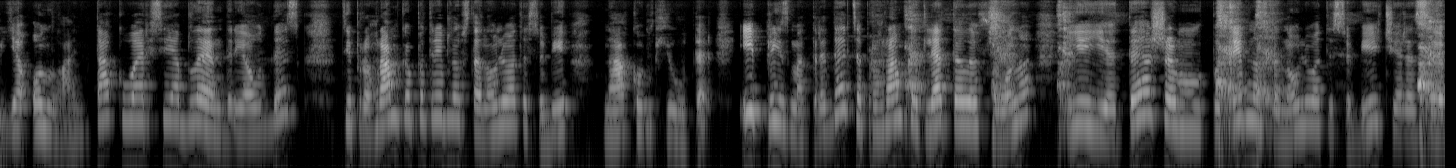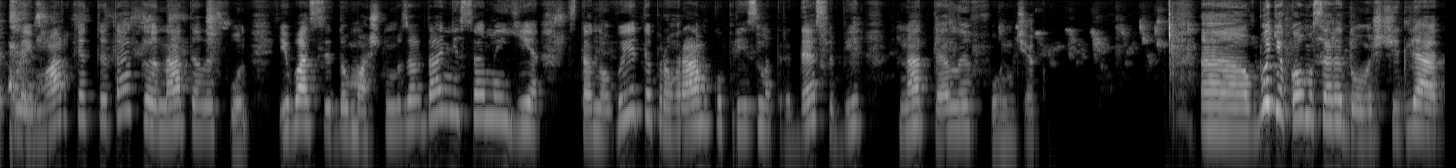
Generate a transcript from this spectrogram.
є онлайн. Так, версія Blender і Autodesk ці програмки потрібно встановлювати собі на комп'ютер. І Prisma 3D це програмка для телефону. Її теж потрібно встановлювати собі через е, Play Market так, на телефон. І у вас в домашньому завданні саме є встановити програмку Prisma 3D собі на телефончик. Е, В будь-якому середовищі для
